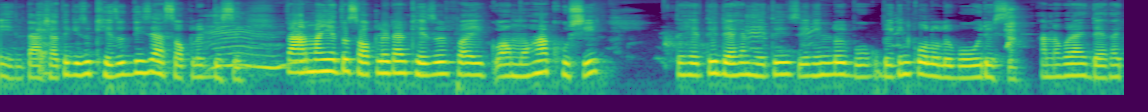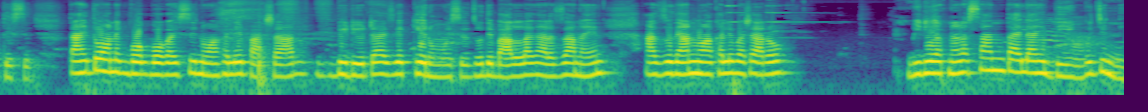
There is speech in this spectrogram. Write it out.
এই তার সাথে কিছু খেজুর দিছে আর চকলেট দিছে। তার মাইয়ে তো চকলেট আর খেজুর পাই মহা খুশি। তো হেতি দেখেন, হেতি সেগিন লই বউ, বেগিন কলো লই বই রয়েছে রান্না করে আজ দেখাইতেছি। তাই তো অনেক বক বগাইছি নোয়াখালীর ভাষা আর ভিডিওটা আজকে কেরম হয়েছে যদি ভালো লাগে আর জানাইন, আর যদি আর নোয়াখালী ভাষা আরও ভিডিও আপনারা চান তাইলে আমি দিই বুঝিনি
